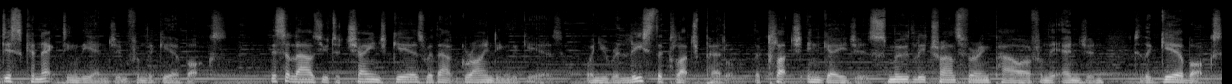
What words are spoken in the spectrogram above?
disconnecting the engine from the gearbox. This allows you to change gears without grinding the gears. When you release the clutch pedal, the clutch engages, smoothly transferring power from the engine to the gearbox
